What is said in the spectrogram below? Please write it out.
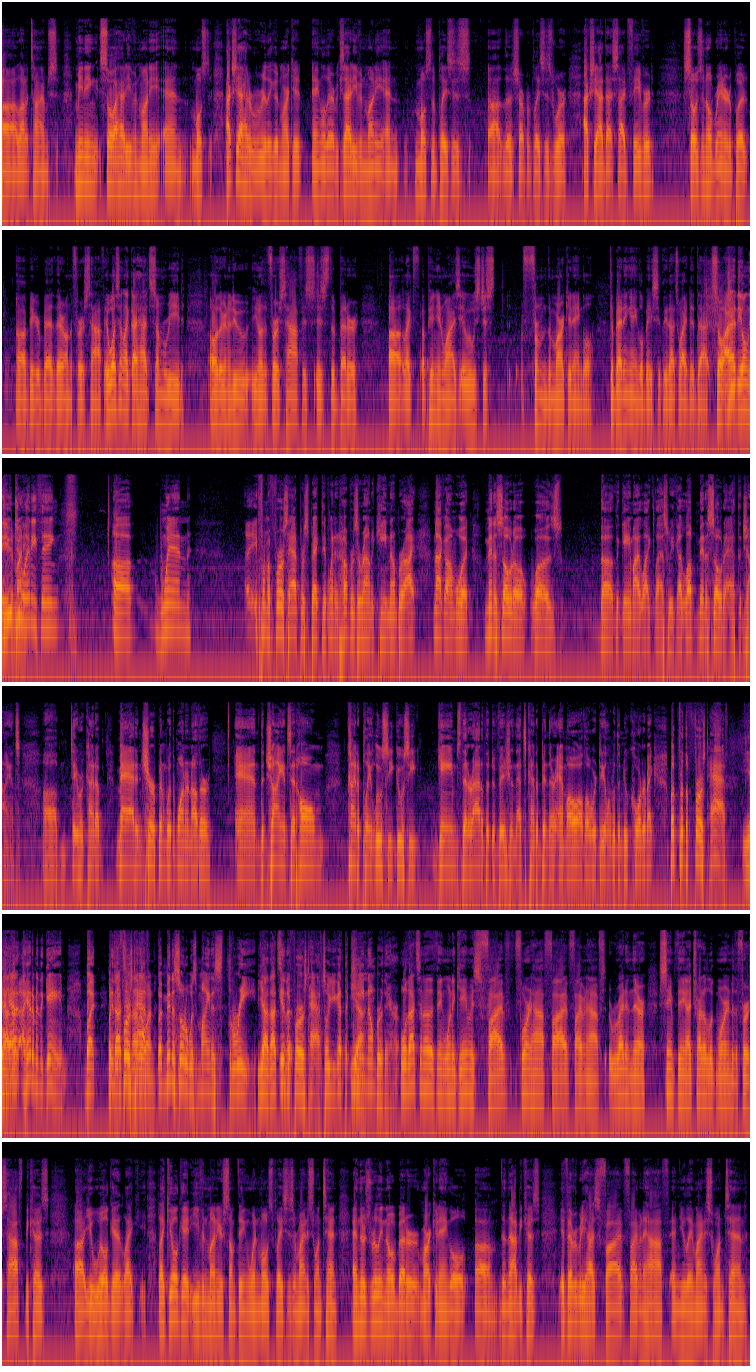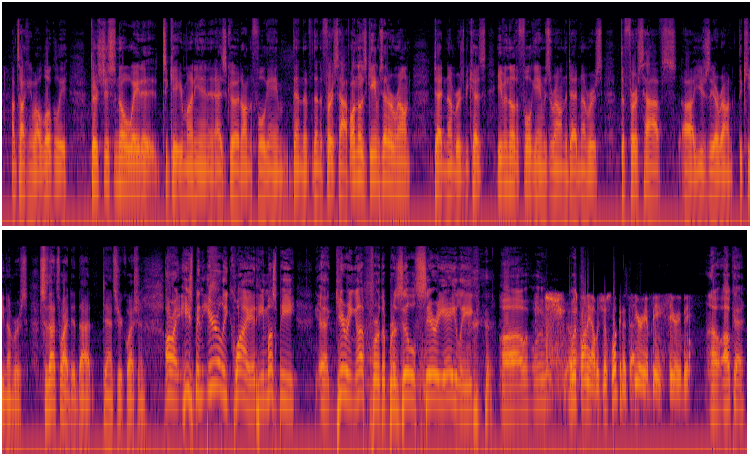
Uh, a lot of times, meaning so I had even money and most actually I had a really good market angle there because I had even money and most of the places, uh, the sharper places were actually I had that side favored, so it was a no brainer to put a bigger bet there on the first half. It wasn't like I had some read oh, they're gonna do. You know, the first half is is the better. Uh, like opinion wise, it was just from the market angle, the betting angle, basically. That's why I did that. So I had the only. Do you do money. anything uh, when? Uh, from a first half perspective, when it hovers around a key number, I knock on wood. Minnesota was the the game I liked last week. I loved Minnesota at the Giants. Um, they were kind of mad and chirping with one another, and the Giants at home kind of play loosey goosey games that are out of the division. That's kind of been their mo. Although we're dealing with a new quarterback, but for the first half, yeah, I had, I had him in the game, but but in the first half, one. but Minnesota was minus three. Yeah, that's in the, the first half. So you got the key yeah. number there. Well, that's another thing. When a game is five, four and a half, five, five and a half, right in there, same thing. I try to look more into the first half because uh, you will get like like you'll get even money or something when most places are minus 110 and there's really no better market angle um, than that because if everybody has five five and a half and you lay minus 110 i'm talking about locally there's just no way to, to get your money in as good on the full game than the than the first half. On those games that are around dead numbers because even though the full game is around the dead numbers, the first half's uh, usually around the key numbers. So that's why I did that to answer your question. All right, he's been eerily quiet. He must be uh, gearing up for the Brazil Serie A league. uh, That's funny. I was just looking at that. Serie B. Serie B. Oh, okay.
